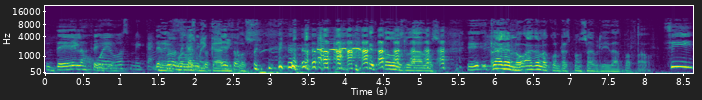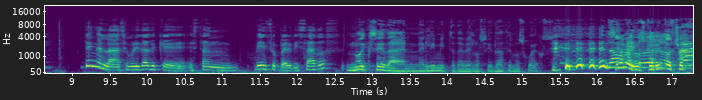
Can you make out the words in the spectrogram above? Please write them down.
de, la feria. juegos mecánicos. De de juegos, juegos mecánicos. de todos lados. Eh, que háganlo, háganlo con responsabilidad, por favor. Sí, tengan la seguridad de que están bien supervisados. No exceda en el límite de velocidad en los juegos. No, Sí, los carritos los- chocones,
